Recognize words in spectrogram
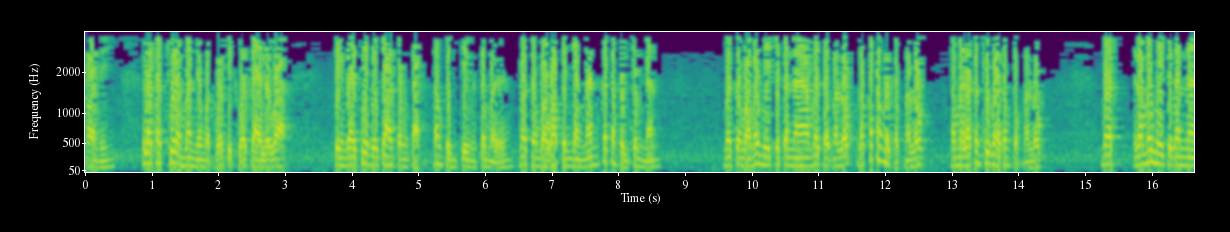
ข้อนี้เราก็เชื่อมันอย่างหมดหัวจิตหัวใจเลยว่าสิ่งใดที่พระเจ้าทรงตัดต้องเป็นจริงเสมอ เมื่อทรงบอกว่าเป็นอย่างนั้นก็ต้องเป็นเช่นนั้น เมื่อทรงบอกไม่มีเจตนาไม่ตกนรกเราก็ต้องไม่ตกนรกทำไมเราต้องคิดว่าต้องตกนรก เมื่อเราไม่มีเจตนา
